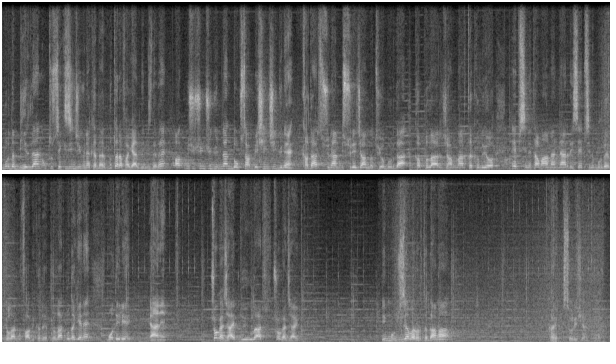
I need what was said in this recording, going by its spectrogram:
Burada birden 38. güne kadar bu tarafa geldiğimizde de 63. günden 95. güne kadar süren bir süreci anlatıyor burada. Kapılar, camlar takılıyor. Hepsini tamamen neredeyse hepsini burada yapıyorlar. Bu fabrikada yapıyorlar. Bu da gene modeli yani çok acayip duygular, çok acayip. Bir mucize var ortada ama garip bir soru işareti var.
